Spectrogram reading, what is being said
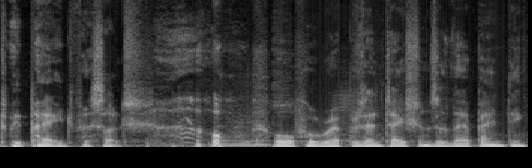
to be paid for such awful representations of their painting.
